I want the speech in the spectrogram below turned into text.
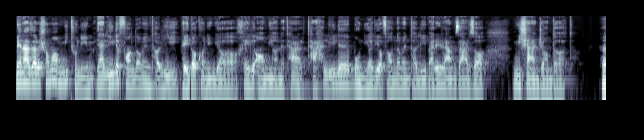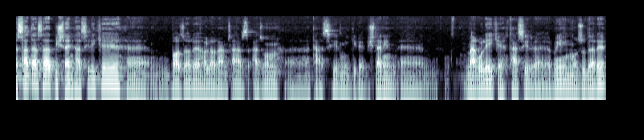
به نظر شما می‌تونیم دلیل فاندامنتالی پیدا کنیم یا خیلی آمیانه تر تحلیل بنیادی یا فاندامنتالی برای رمزارزا میشه انجام داد؟ صد درصد بیشترین تأثیری که بازار حالا رمزارز از اون تاثیر می‌گیره بیشترین مقوله ای که تاثیر روی این موضوع داره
